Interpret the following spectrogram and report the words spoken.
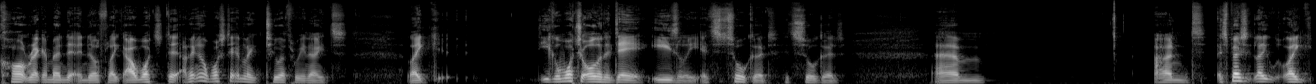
can't recommend it enough. Like I watched it. I think I watched it in like two or three nights. Like you can watch it all in a day easily. It's so good. It's so good. Um, and especially like like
